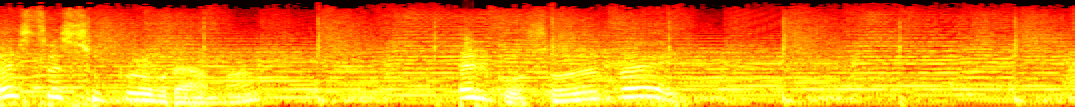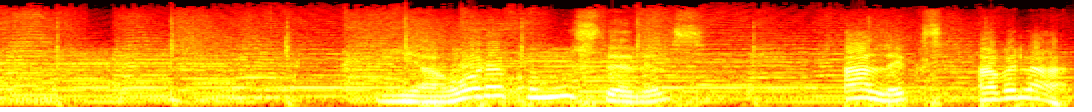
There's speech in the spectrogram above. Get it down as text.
Este es su programa, El Gozo del Rey. Y ahora con ustedes, Alex Avelar.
